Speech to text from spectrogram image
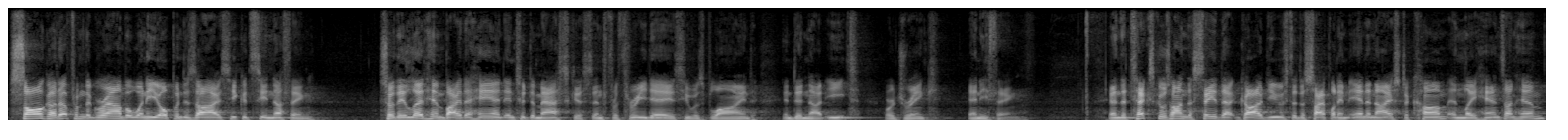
Saul got up from the ground, but when he opened his eyes, he could see nothing. So they led him by the hand into Damascus, and for three days he was blind and did not eat or drink anything. And the text goes on to say that God used a disciple named Ananias to come and lay hands on him.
